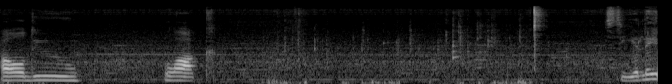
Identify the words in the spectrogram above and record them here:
I'll do Locke. See you later.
